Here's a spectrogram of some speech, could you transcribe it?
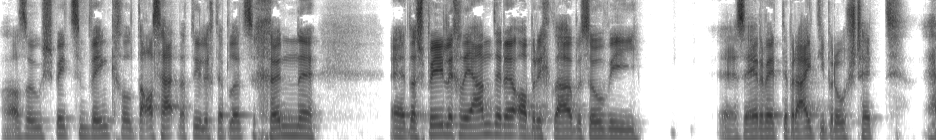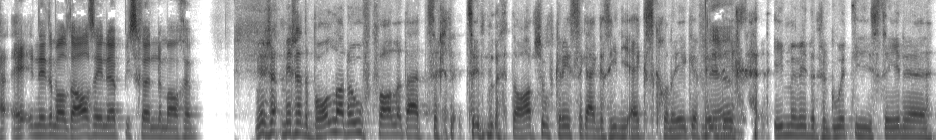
also aus spitzem Winkel. Das hat natürlich dann plötzlich können, äh, das Spiel ein bisschen ändern, aber ich glaube, so wie äh, Servet eine breite Brust hat, hat nicht einmal da sehen etwas können machen mir ist, mir ist der Bolla noch aufgefallen, der hat sich ziemlich den Arsch aufgerissen gegen seine Ex-Kollegen, finde ja. ich. Hat immer wieder für gute Szenen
